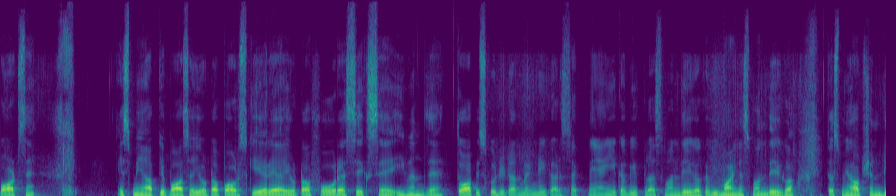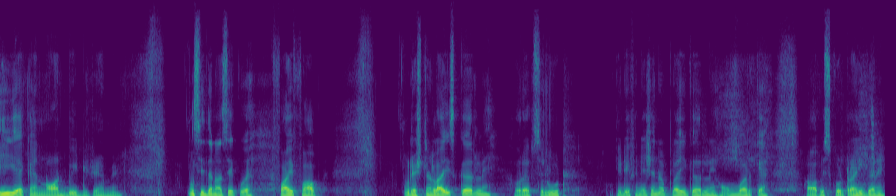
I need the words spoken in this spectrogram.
पार्ट्स हैं, इसमें आपके पास आयोटा पावर स्केयर है आयोटा फोर है सिक्स है इवन है। तो आप इसको डिटरमिन नहीं कर सकते हैं। ये कभी प्लस वन देगा, कभी माइनस वन देगा। तो इसमें ऑप्शन डी है कैन नॉट बी डिटरमिन इसी तरह से कोई फाइव आप रेशनलाइज कर लें और एब्सोलूट की डेफिनेशन अप्लाई कर लें। होमवर्क है, आप इसको ट्राई करें।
